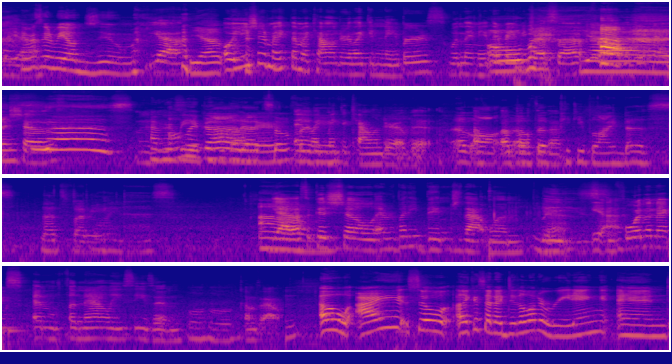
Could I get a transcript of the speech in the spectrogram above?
But It was gonna be on Zoom. Yeah. Yep. Oh, you should make them a calendar like in Neighbors when they made their Oh baby dress up. Yes. Yes. Mm-hmm. Have her Oh be my a god, that's so funny. And like make a calendar of it. of of- all of of, both of the them. Peaky Blinders. That's funny. Yeah, that's a Um, good show. Everybody binge that one, please. Yes. Yeah. Before the next and finale season mhm. comes out. Oh, I so like I said, I did a lot of reading and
